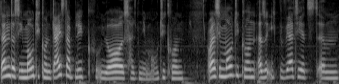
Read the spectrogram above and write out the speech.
Dann das Emoticon Geisterblick. Ja, ist halt ein Emoticon. Aber das Emoticon, also ich bewerte jetzt ähm,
